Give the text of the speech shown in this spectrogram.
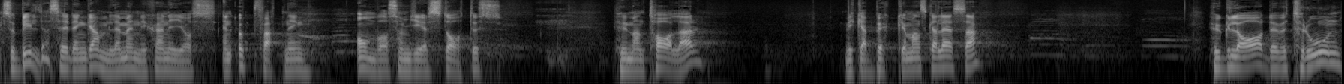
så bildar sig den gamla människan i oss en uppfattning om vad som ger status. Hur man talar, vilka böcker man ska läsa, hur glad över tron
